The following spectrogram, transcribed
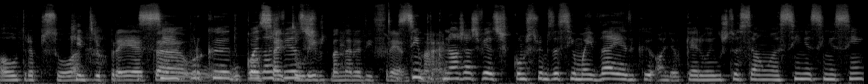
a outra pessoa que interpreta sim, porque o, depois, o conceito às vezes, do livro de maneira diferente. Sim, porque é? nós às vezes construímos assim uma ideia de que, olha, eu quero a ilustração assim, assim, assim,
